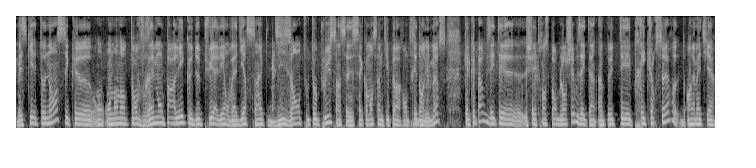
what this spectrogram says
Mais ce qui est étonnant, c'est que on, en entend vraiment parler que depuis, allez, on va dire 5, 10 ans tout au plus. Hein, ça, ça, commence un petit peu à rentrer dans les mœurs. Quelque part, vous avez été chez Transport Blanchet, vous avez été un, un peu été précurseur en la matière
